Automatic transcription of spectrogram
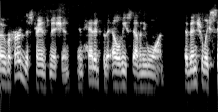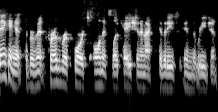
overheard this transmission and headed for the LV-71, eventually sinking it to prevent further reports on its location and activities in the region.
